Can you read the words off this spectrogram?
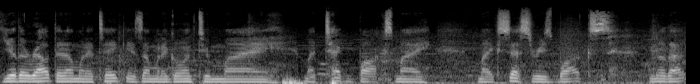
the other route that I'm going to take is I'm going to go into my my tech box, my my accessories box. You know that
